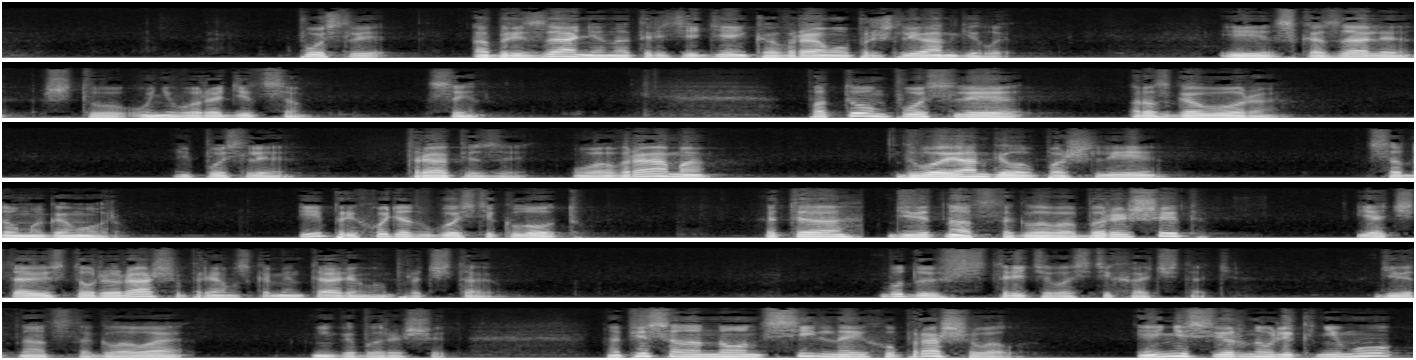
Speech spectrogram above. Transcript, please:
после обрезания на третий день к Аврааму пришли ангелы и сказали, что у него родится сын. Потом, после разговора и после трапезы у Авраама двое ангелов пошли в Содом и Гомор и приходят в гости к Лоту. Это 19 глава Барышит. Я читаю историю Раши, прямо с комментарием вам прочитаю. Буду с третьего стиха читать. 19 глава, книга Барышит. Написано, но он сильно их упрашивал, и они свернули к нему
